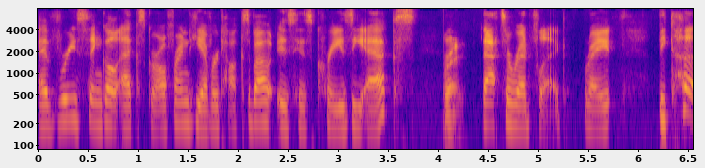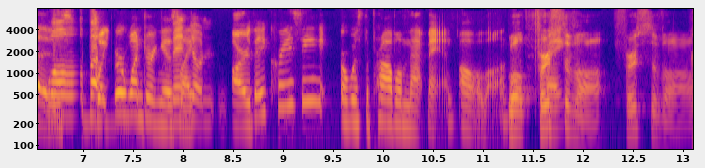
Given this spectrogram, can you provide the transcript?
every single ex girlfriend he ever talks about is his crazy ex, right. that's a red flag, right? Because Well, what you're wondering is like, don't are they crazy or was the problem that man all along? Well, first Right. of all, first of all,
